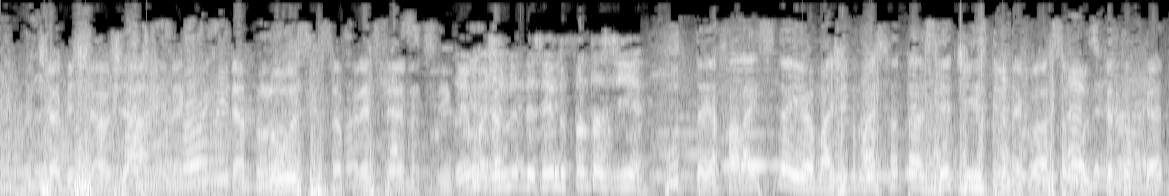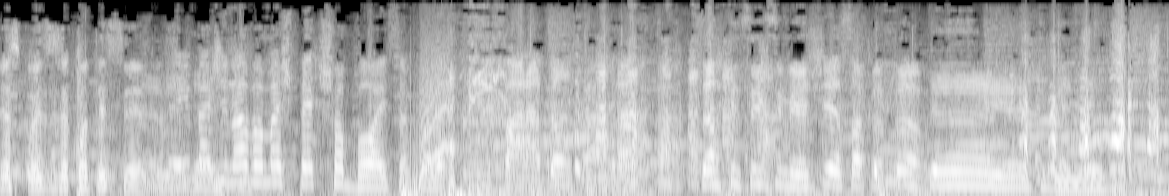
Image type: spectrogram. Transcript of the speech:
Jean-Michel Jarre, né, que tá criando luzes oferecendo assim. Eu imagino o desenho do Fantasia. Puta, eu ia falar isso daí, eu imagino mais fantasia Disney o negócio, a música tocando e as coisas acontecendo. Eu imaginava mais Pet Shop Boys, sabe? qual é? Paradão, cara. Sabe, sem se mexer, só cantando. Ai, ai, que beleza.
